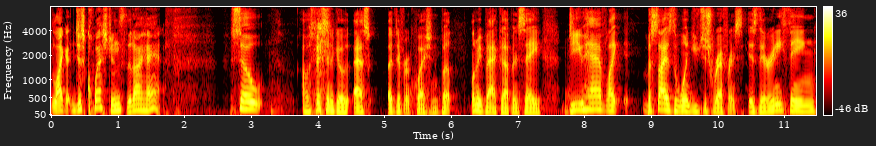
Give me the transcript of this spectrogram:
like just questions that I have. So I was fixing to go ask a different question, but let me back up and say, do you have like besides the one you just referenced, is there anything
